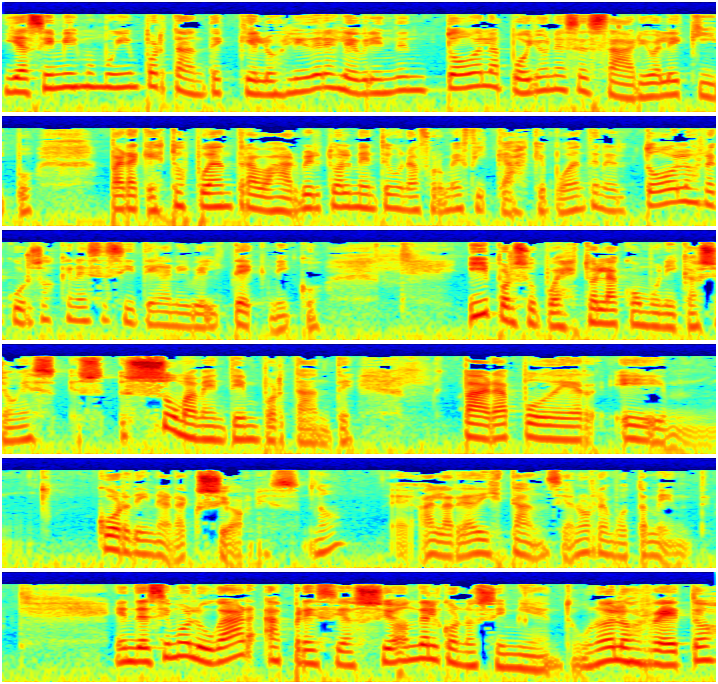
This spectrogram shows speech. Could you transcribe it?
Y asimismo es muy importante que los líderes le brinden todo el apoyo necesario al equipo para que estos puedan trabajar virtualmente de una forma eficaz, que puedan tener todos los recursos que necesiten a nivel técnico Y por supuesto la comunicación es, sumamente importante para poder eh, coordinar acciones, ¿no? A larga distancia, ¿no? Remotamente. En décimo lugar, apreciación del conocimiento. Uno de los retos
